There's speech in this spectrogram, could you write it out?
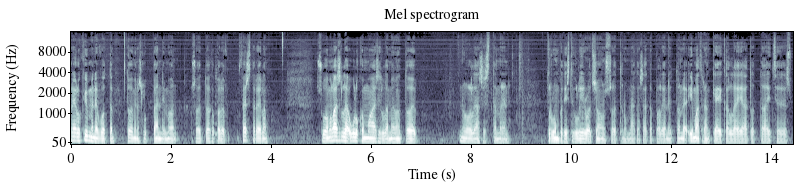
reilu kymmenen vuotta toiminnassa ollut bändi. Me on soittu aika paljon festareilla, suomalaisilla ja ulkomaisilla. Meillä on toi New Orleansissa tämmöinen trumpetisti kuin Leroy Jones soittanut meidän kanssa aika paljon. Nyt tonne Imatran keikalle ja tota, itse asiassa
